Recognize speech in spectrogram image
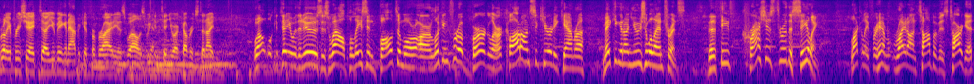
really appreciate uh, you being an advocate for variety as well as we continue our coverage tonight. Well, we'll continue with the news as well. Police in Baltimore are looking for a burglar caught on security camera making an unusual entrance. The thief crashes through the ceiling. Luckily for him, right on top of his target.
